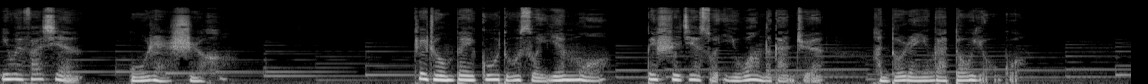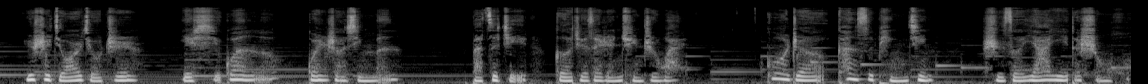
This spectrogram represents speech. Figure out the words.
因为发现无人适合，这种被孤独所淹没、被世界所遗忘的感觉，很多人应该都有过。于是久而久之，也习惯了关上心门，把自己隔绝在人群之外。过着看似平静，实则压抑的生活。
